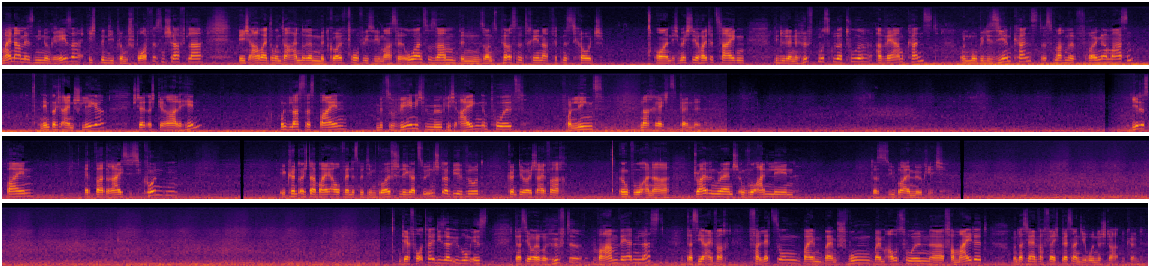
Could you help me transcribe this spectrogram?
Mein Name ist Nino Gräser, ich bin Diplom-Sportwissenschaftler. Ich arbeite unter anderem mit Golfprofis wie Marcel Ohan zusammen, bin sonst Personal Trainer, Fitness Coach und ich möchte dir heute zeigen, wie du deine Hüftmuskulatur erwärmen kannst und mobilisieren kannst. Das machen wir folgendermaßen. Nehmt euch einen Schläger, stellt euch gerade hin und lasst das Bein mit so wenig wie möglich Eigenimpuls von links nach rechts pendeln. Jedes Bein etwa 30 Sekunden. Ihr könnt euch dabei auch, wenn es mit dem Golfschläger zu instabil wird, könnt ihr euch einfach irgendwo an einer Driving Range irgendwo anlehnen. Das ist überall möglich. Der Vorteil dieser Übung ist, dass ihr eure Hüfte warm werden lasst, dass ihr einfach Verletzungen beim, beim Schwung, beim Ausholen äh, vermeidet und dass ihr einfach vielleicht besser in die Runde starten könnt.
